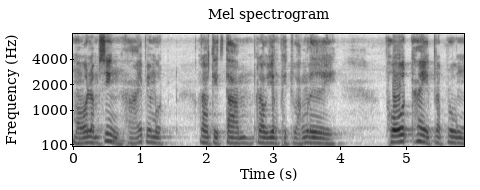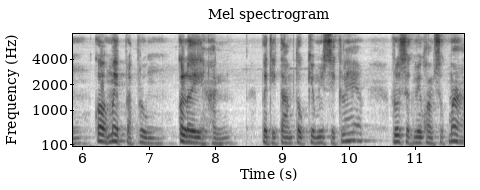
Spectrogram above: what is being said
หมอลำซิ่งหายไปหมด เราติดตามเรายังผิดหวังเลย โพสต์ให้ปรับปรุงก็ไม่ปรับปรุง ก็เลยหันไปติดตามโตเกียวมิวสิกแล้ว รู้สึกมีความสุขมาก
